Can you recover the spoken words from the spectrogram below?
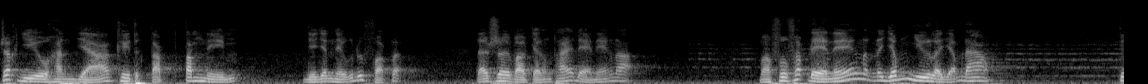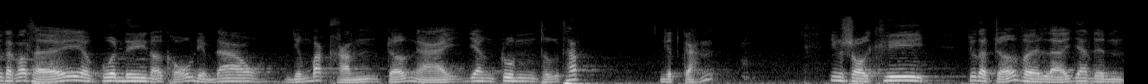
Rất nhiều hành giả khi thực tập tâm niệm về danh hiệu của đức phật đó đã rơi vào trạng thái đè nén đó. Mà phương pháp đè nén đó, nó giống như là giảm đau chúng ta có thể quên đi nỗi khổ niềm đau, những bất hạnh, trở ngại, gian truân, thử thách, nghịch cảnh. Nhưng rồi khi chúng ta trở về lại gia đình,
